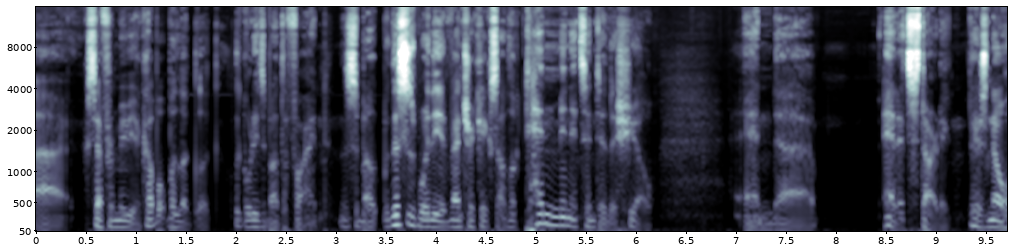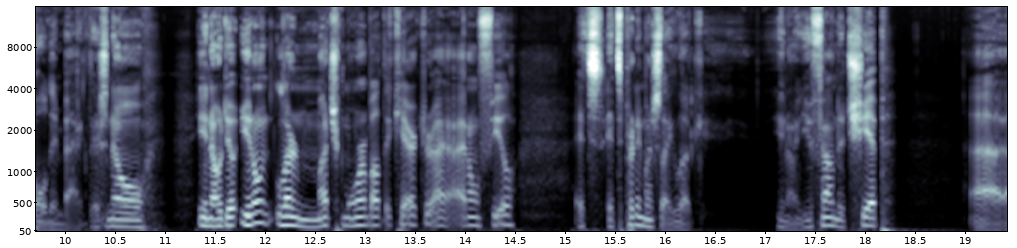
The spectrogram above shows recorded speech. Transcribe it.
Uh, except for maybe a couple. But look, look, look what he's about to find. This is about this is where the adventure kicks off. Look, ten minutes into the show, and uh, and it's starting. There's no holding back. There's no, you know, you don't learn much more about the character. I, I don't feel. It's it's pretty much like, look, you know, you found a chip. Uh,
